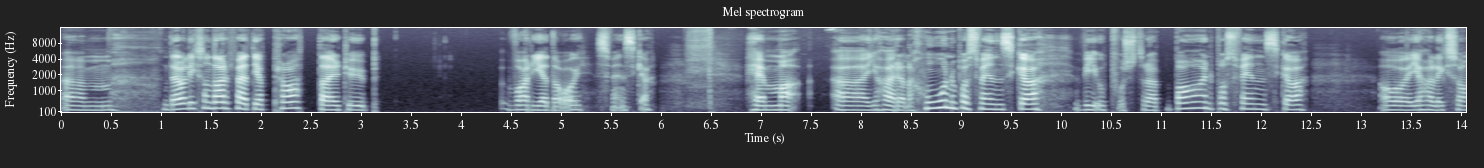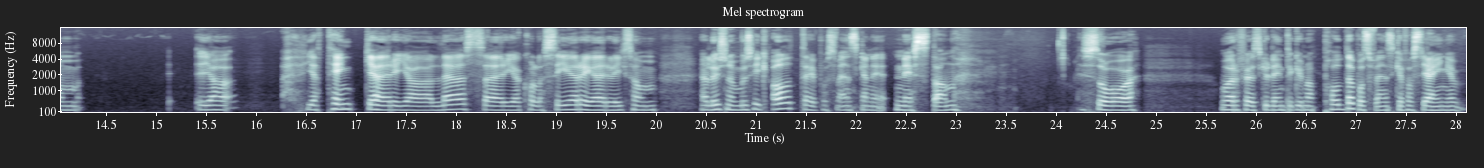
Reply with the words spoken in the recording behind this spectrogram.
ehm, det var liksom därför att jag pratar typ varje dag svenska hemma. uh, jag har relation på svenska. Vi uppfostrar barn på svenska. Och jag har liksom... Jag, jag tänker, jag läser, jag kollar serier, liksom, jag lyssnar på musik. Allt är på svenska nä, nästan. Så varför jag skulle inte kunna podda på svenska fast jag är ingen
